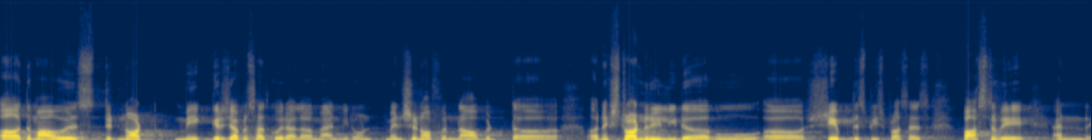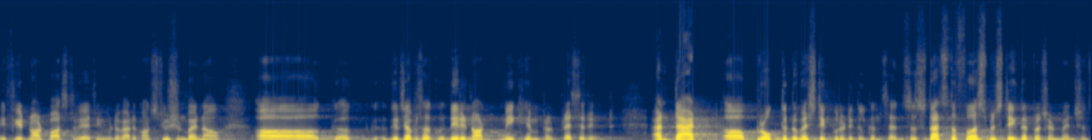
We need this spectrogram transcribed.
uh, the Maoists did not make Girija Prasad Koirala, a man we don't mention often now, but uh, an extraordinary leader who uh, shaped this peace process, passed away. And if he had not passed away, I think we would have had a constitution by now. Uh, Girija Prasad, they did not make him president. And that uh, broke the domestic political consensus. So that's the first mistake that Prachand mentions.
